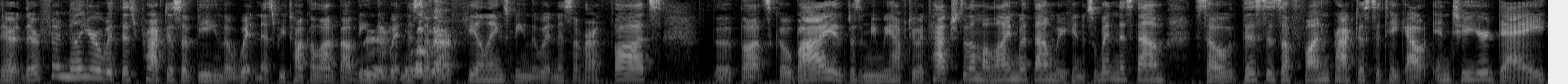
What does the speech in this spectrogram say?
They're they're familiar with this practice of being the witness. We talk a lot about being the witness of that. our feelings, being the witness of our thoughts. The thoughts go by. It doesn't mean we have to attach to them, align with them. We can just witness them. So this is a fun practice to take out into your day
